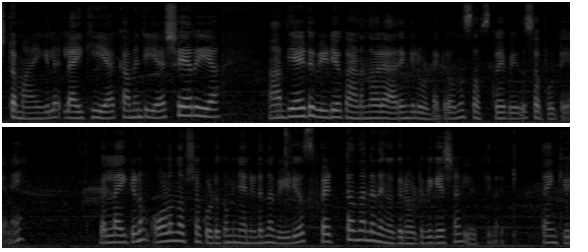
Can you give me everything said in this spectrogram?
ഇഷ്ടമായെങ്കിൽ ലൈക്ക് ചെയ്യുക കമന്റ് ചെയ്യുക ഷെയർ ചെയ്യുക. ആദ്യമായിട്ട് വീഡിയോ കാണുന്നവരാരെങ്കിലും ഉണ്ടെങ്കിൽ ഒന്ന് സബ്സ്ക്രൈബ് ചെയ്ത് സപ്പോർട്ട് ചെയ്യണേ. ബെല്ലൈക്കണം ഓളം ഓപ്ഷൻ കൊടുക്കുമ്പോൾ ഞാൻ ഇടുന്ന വീഡിയോസ് പെട്ടെന്ന് തന്നെ നിങ്ങൾക്ക് നോട്ടിഫിക്കേഷൻ ലഭിക്കുന്നതായിരിക്കും. താങ്ക്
